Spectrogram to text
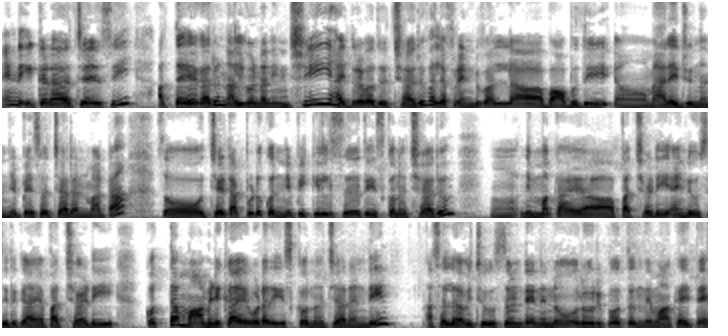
అండ్ ఇక్కడ వచ్చేసి అత్తయ్య గారు నల్గొండ నుంచి హైదరాబాద్ వచ్చారు. వాళ్ళ ఫ్రెండ్ వాళ్ళ బాబుది మ్యారేజ్ ఉందని చెప్పేసి వచ్చారనమాట సో వచ్చేటప్పుడు కొన్ని పికిల్స్ తీసుకొని వచ్చారు. నిమ్మకాయ పచ్చడి అండ్ ఉసిరికాయ పచ్చడి కొత్త మామిడికాయ కూడా తీసుకొని వచ్చారండి. అసలు అవి చూస్తుంటేనే నోరూరిపోతుంది మాకైతే.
